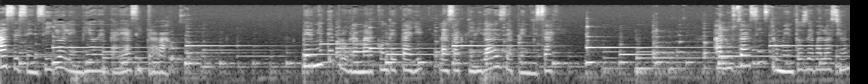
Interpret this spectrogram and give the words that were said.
Hace sencillo el envío de tareas y trabajos. Permite programar con detalle las actividades de aprendizaje. Al usarse instrumentos de evaluación,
